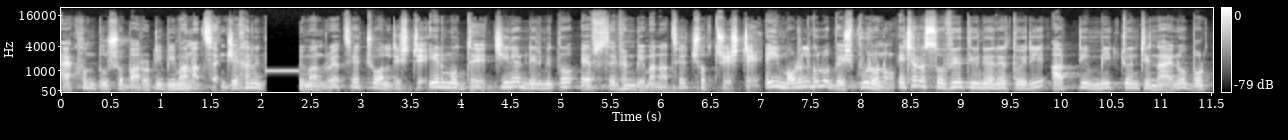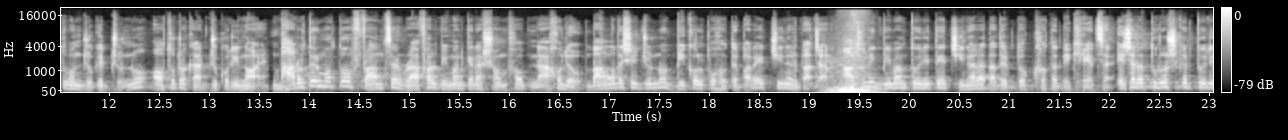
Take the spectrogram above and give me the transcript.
এখন দুশো বারোটি বিমান আছে যেখানে বিমান রয়েছে চুয়াল্লিশটি। এর মধ্যে চীনের নির্মিত এফ সেভেন বিমান আছে ছত্রিশটি। এই মডেলগুলো বেশ পুরনো। এছাড়া সোভিয়েত ইউনিয়নের তৈরি আটটি মিগ টোয়েন্টি নাইনও বর্তমান যুগের জন্য অতটা কার্যকরী নয়। ভারতের মতো ফ্রান্সের রাফাল বিমান কেনা সম্ভব না হলেও বাংলাদেশের জন্য বিকল্প হতে পারে চীনের বাজার। আধুনিক বিমান তৈরিতে চীনারা তাদের দক্ষতা দেখিয়েছে। এছাড়া তুরস্কের তৈরি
